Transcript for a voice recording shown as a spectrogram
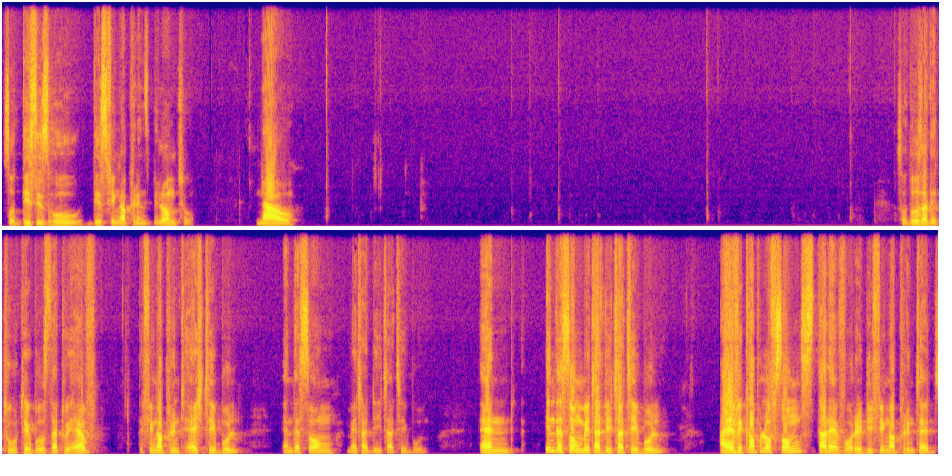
So this is who these fingerprints belong to. Now, So those are the two tables that we have, the fingerprint hash table and the song metadata table. And in the song metadata table, I have a couple of songs that I've already fingerprinted.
